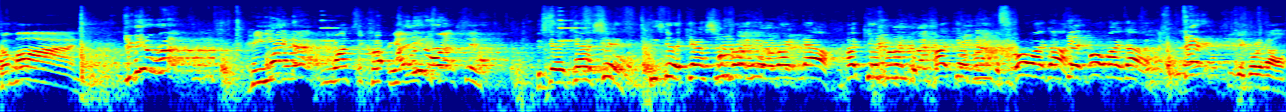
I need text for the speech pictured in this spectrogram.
Come on. Give me a rep. He needs Right a now. He wants to. Co- he I need to a rep. cash in. He's gonna cash in. He's gonna cash in right here, right now. I can't believe it. I can't believe it. Oh my god. Oh my god. Get it. They go to hell.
